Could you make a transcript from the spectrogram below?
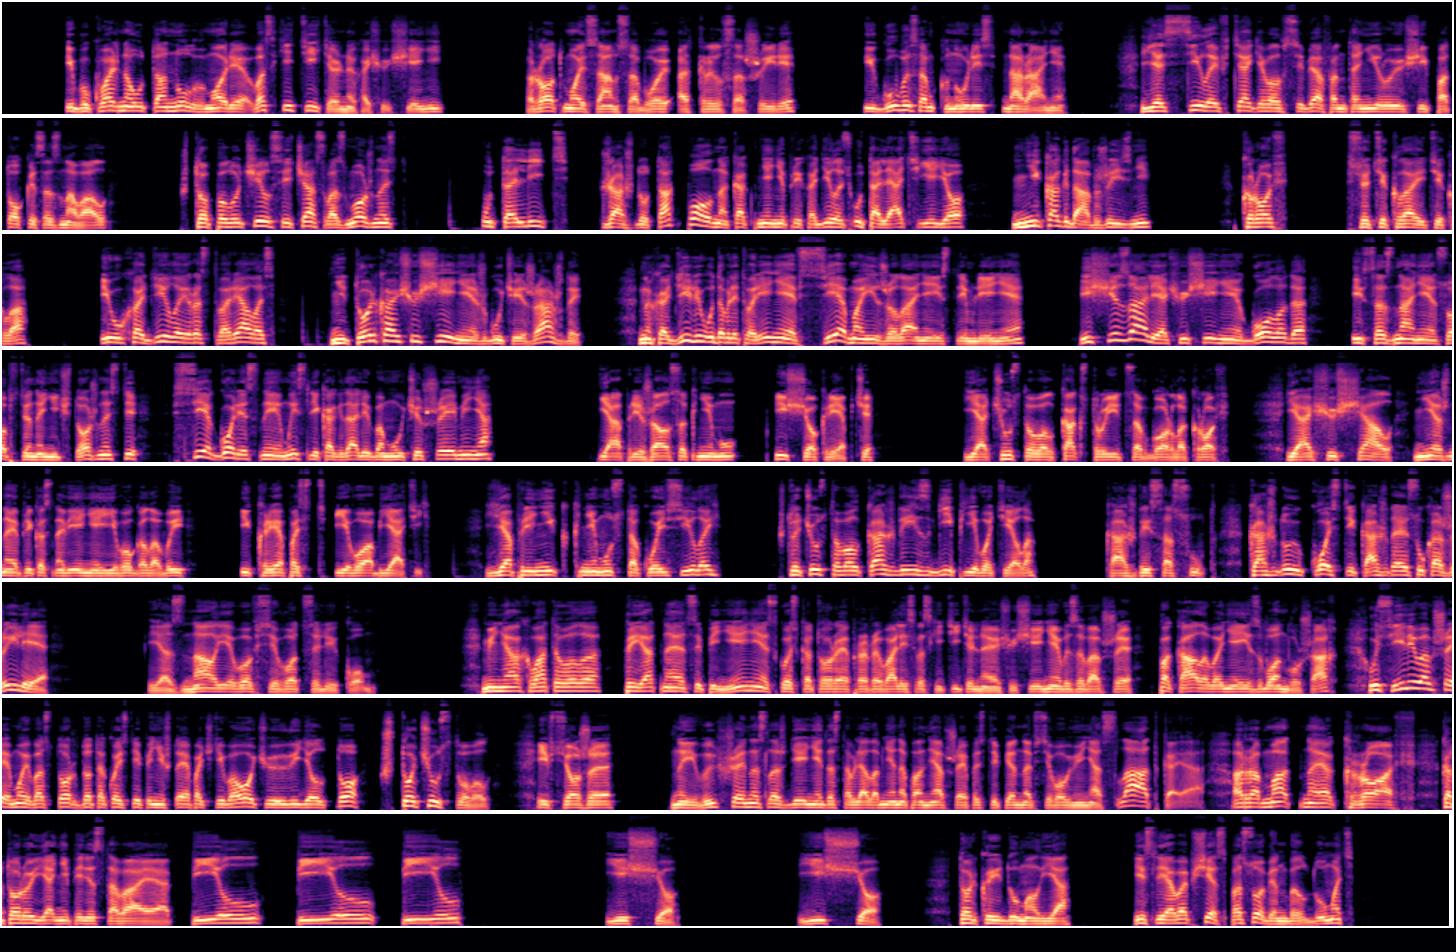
и буквально утонул в море восхитительных ощущений. Рот мой сам собой открылся шире, и губы сомкнулись на ране. Я с силой втягивал в себя фонтанирующий поток и сознавал, что получил сейчас возможность утолить жажду так полно, как мне не приходилось утолять ее никогда в жизни. Кровь все текла и текла, и уходила и растворялась не только ощущение жгучей жажды, находили удовлетворение все мои желания и стремления, исчезали ощущения голода и сознание собственной ничтожности, все горестные мысли, когда-либо мучившие меня. Я прижался к нему еще крепче. Я чувствовал, как струится в горло кровь. Я ощущал нежное прикосновение его головы и крепость его объятий. Я приник к нему с такой силой, что чувствовал каждый изгиб его тела, каждый сосуд, каждую кость и каждое сухожилие. Я знал его всего целиком. Меня охватывало приятное оцепенение, сквозь которое прорывались восхитительные ощущения, вызывавшие покалывание и звон в ушах, усиливавшие мой восторг до такой степени, что я почти воочию увидел то, что чувствовал. И все же наивысшее наслаждение доставляло мне наполнявшая постепенно всего меня сладкая, ароматная кровь, которую я не переставая пил, пил, пил. Еще еще. Только и думал я, если я вообще способен был думать.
